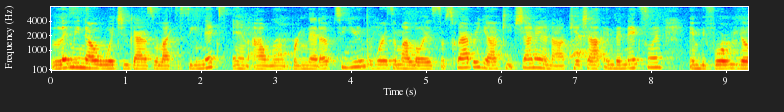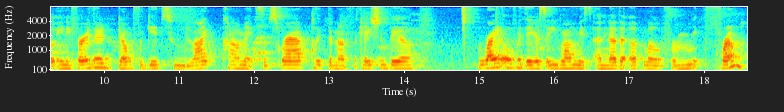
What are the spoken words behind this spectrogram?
Let me know what you guys would like to see next and I will bring that up to you. In the words of my loyal subscriber, y'all keep shining and I'll catch y'all in the next one. And before we go any further, don't forget to like, comment, subscribe, click the notification bell right over there so you won't miss another upload from me, from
